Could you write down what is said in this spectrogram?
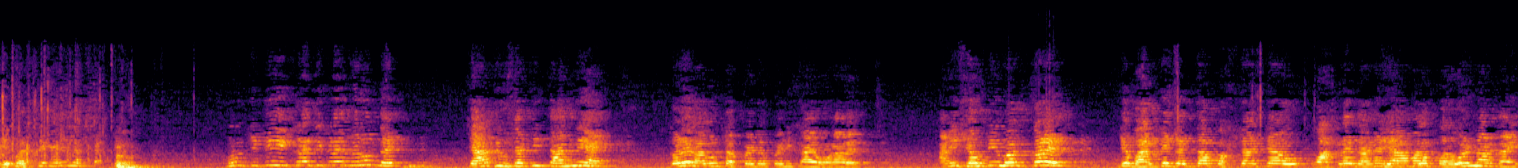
हे प्रत्येकाने लक्षात म्हणून किती इकडे तिकडे मिळून दे. चार दिवसाची चांदणी आहे. कळेल घालून टप्प्याटप्प्याने काय होणार आहे. आणि शेवटी मग कळेल ते भारतीय जनता पक्षाच्या वाकडे जाणं हे आम्हाला परवडणार नाही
